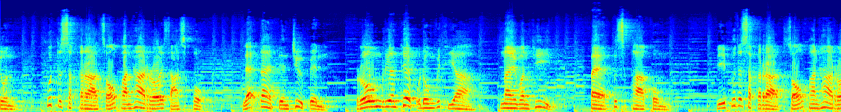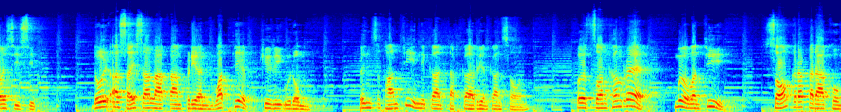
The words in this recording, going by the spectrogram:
ยน พุทธศักราช 2536 และได้เปลี่ยนชื่อเป็น โรงเรียนเทพอุดมวิทยา ในวันที่ 8 พฤษภาคม ปีพุทธศักราช 2540 โดยอาศัยศาลาการเปลี่ยนวัดเทพคีรีอุดม เป็นสถานที่ในการจัดการเรียนการสอน เปิดสอนครั้งแรกเมื่อวันที่ 2 กรกฎาคม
